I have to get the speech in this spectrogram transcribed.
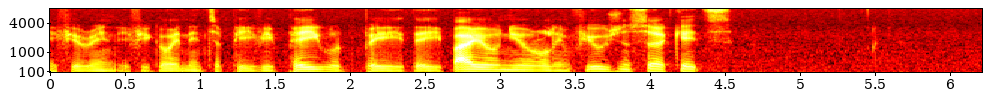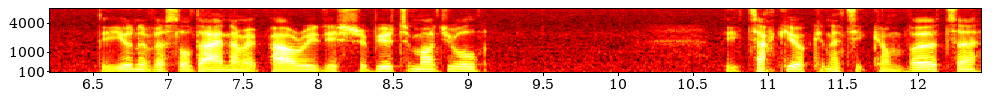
if you're in if you're going into PvP would be the bioneural infusion circuits, the universal dynamic power redistributor module, the tachyokinetic converter,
